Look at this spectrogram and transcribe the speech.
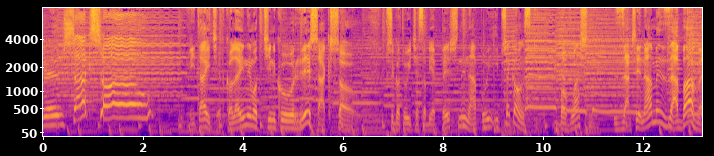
Ryszak Show! Witajcie w kolejnym odcinku Ryszak Show. Przygotujcie sobie pyszny napój i przekąski, bo właśnie zaczynamy zabawę.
